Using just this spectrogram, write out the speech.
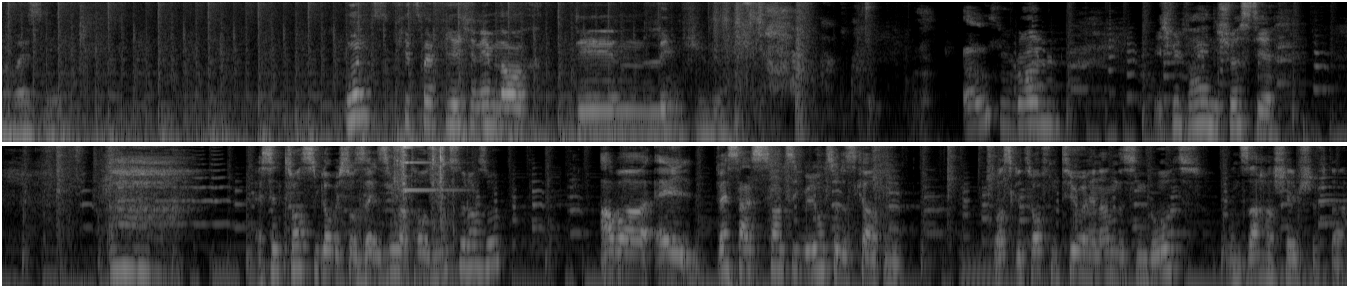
Man weiß nie. Und 4-2-4. Ich nehme noch den linken Flügel. Ich will weinen. Ich will weinen, ich schwör's dir. Ah. Es sind trotzdem, glaube ich, so 700.000 Münzen oder so. Aber, ey, besser als 20 Millionen zu diskarten. Du hast getroffen, Theo Hernandez in Rot und Saha Shapeshifter.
